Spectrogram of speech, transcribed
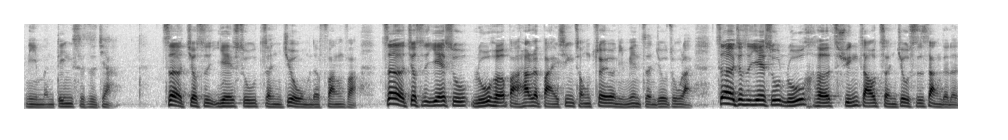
你们钉十字架。这就是耶稣拯救我们的方法，这就是耶稣如何把他的百姓从罪恶里面拯救出来，这就是耶稣如何寻找拯救世上的人，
